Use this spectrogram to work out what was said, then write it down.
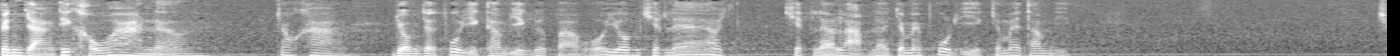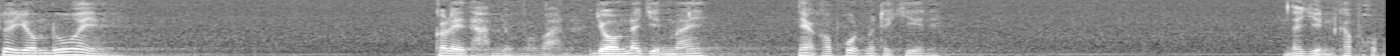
เป็นอย่างที่เขาว่าแล้ว เจ้าข้าโยมจะพูดอีกทำอีกหรือเปล่า โอ้โยมเข็ดแล้วเข็ดแล้วหลับแล้วจะไม่พูดอีกจะไม่ทำอีก ช่วยโยมด้วย ก็เลยถามโยมเมื่อวานโยมได้ยินไหมเนี่ยเขาพูดเมื่อกี้เนี่ยได้ยินครับผม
